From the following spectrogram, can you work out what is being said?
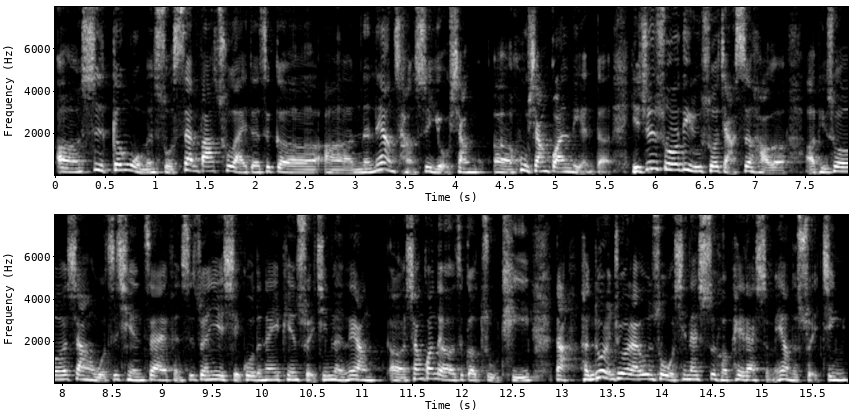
呃，是跟我们所散发出来的这个呃能量场是有相呃互相关联的。也就是说，例如说，假设好了啊，呃，比如说像我之前在粉丝专业写过的那一篇水晶能量呃相关的这个主题，那很多人就会来问说，我现在适合佩戴什么样的水晶？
